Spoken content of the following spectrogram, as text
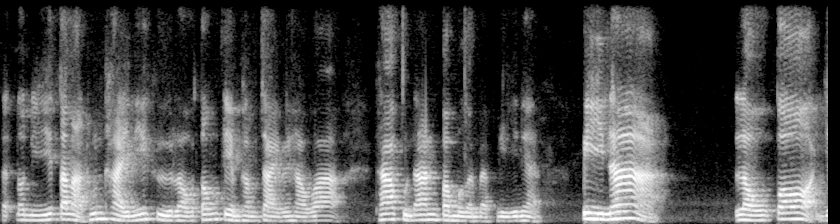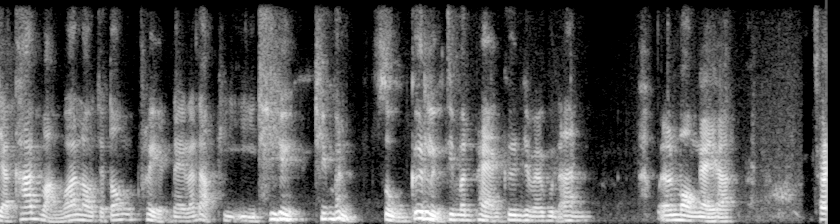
แต่ตอนนี้ตลาดหุ้นไทยนี่คือเราต้องเตรียมทำใจไหมคะว่า ถ้าคุณอั้นประเมินแบบนี้เนี่ย ปีหน้าเราก็อย่าคาดหวังว่าเราจะต้องเทรดในระดับ PE ที่ที่มันสูงขึ้นหรือที่มันแพงขึ้นใช่ไหมคุณอั้นคุณอั้นมองไงคะ ใช่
